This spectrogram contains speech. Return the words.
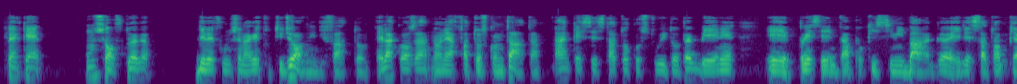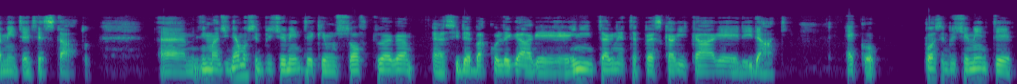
perché un software deve funzionare tutti i giorni di fatto e la cosa non è affatto scontata, anche se è stato costruito per bene e presenta pochissimi bug ed è stato ampiamente testato. Eh, immaginiamo semplicemente che un software eh, si debba collegare in internet per scaricare dei dati. Ecco, può semplicemente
